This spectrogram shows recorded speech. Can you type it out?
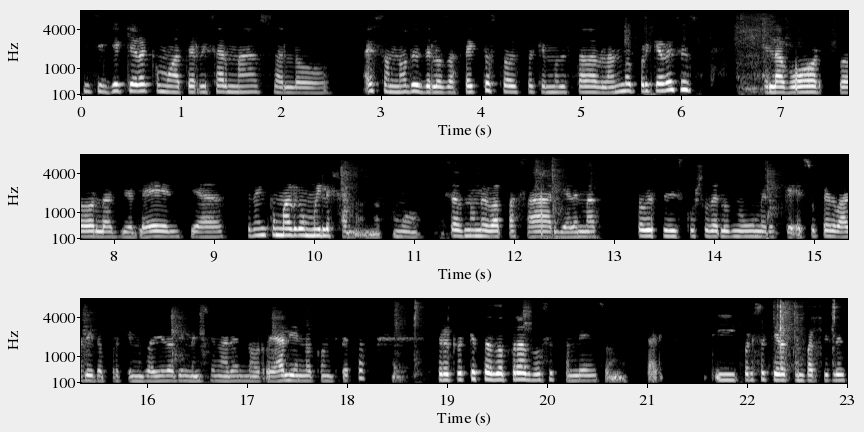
Sí, sí, yo quiero como aterrizar más a lo, a eso, ¿no? Desde los afectos, todo esto que hemos estado hablando, porque a veces el aborto, las violencias, se ven como algo muy lejano, ¿no? Como quizás no me va a pasar y además todo este discurso de los números que es súper válido porque nos ayuda a dimensionar en lo real y en lo concreto, pero creo que estas otras voces también son necesarias y por eso quiero compartirles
